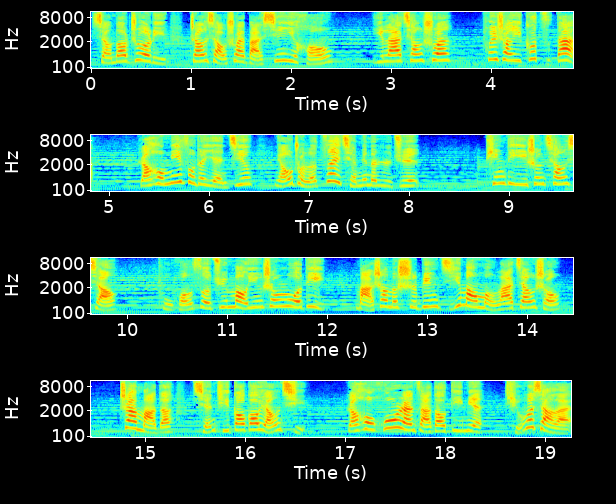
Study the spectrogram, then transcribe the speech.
想到这里，张小帅把心一横。一拉枪栓，推上一颗子弹，然后眯缝着眼睛瞄准了最前面的日军。听地一声枪响，土黄色军帽应声落地，马上的士兵急忙猛拉缰绳，战马的前蹄高高扬起，然后轰然砸到地面，停了下来。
